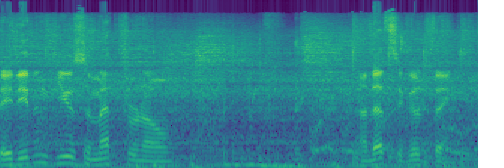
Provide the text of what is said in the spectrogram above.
They didn't use a metronome, and that's a good thing.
